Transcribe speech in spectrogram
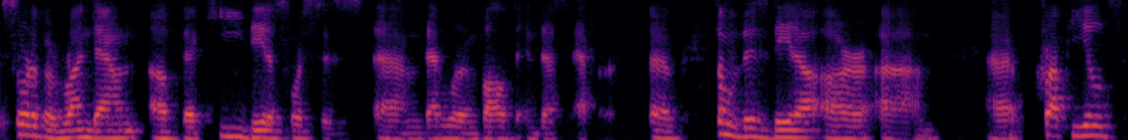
sort of a rundown of the key data sources um, that were involved in this effort. Uh, some of this data are um, uh, crop yields,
